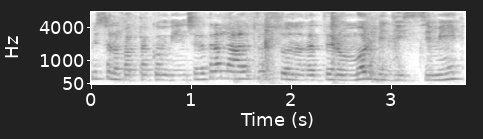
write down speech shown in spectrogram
mi sono fatta convincere. Tra l'altro sono davvero morbidissimi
